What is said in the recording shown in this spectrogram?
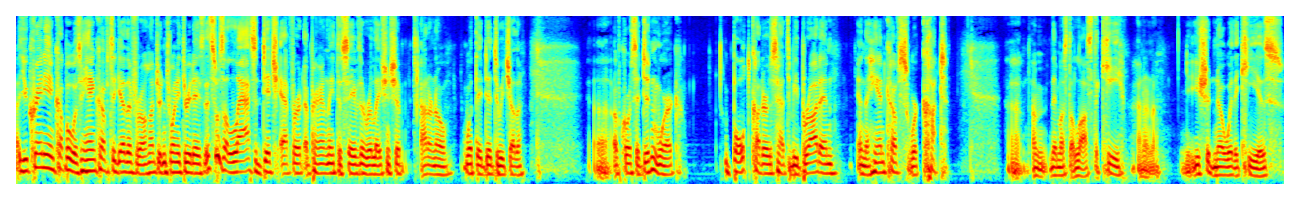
A Ukrainian couple was handcuffed together for 123 days. This was a last ditch effort, apparently, to save their relationship. I don't know what they did to each other. Uh, of course, it didn't work. Bolt cutters had to be brought in, and the handcuffs were cut. Uh, um, they must have lost the key. I don't know. You should know where the key is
